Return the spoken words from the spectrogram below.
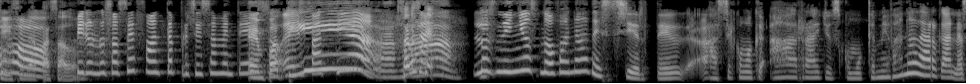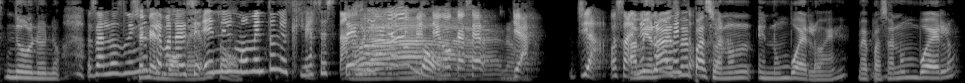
sí me ha oh, pasado. Pero nos hace falta precisamente eso, Empatía. empatía. ¿Sabes O qué? sea, Los niños no van a decirte así como que, ah, rayos, como que me van a dar ganas. No, no, no. O sea, los niños te van a decir, en el momento. en el que ya se están Tengo ganas me tengo que hacer Claro. ya. Ya, o sea, A en mí ese una vez me pasó ya. en un, en un vuelo, ¿eh? Me pasó en un vuelo.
